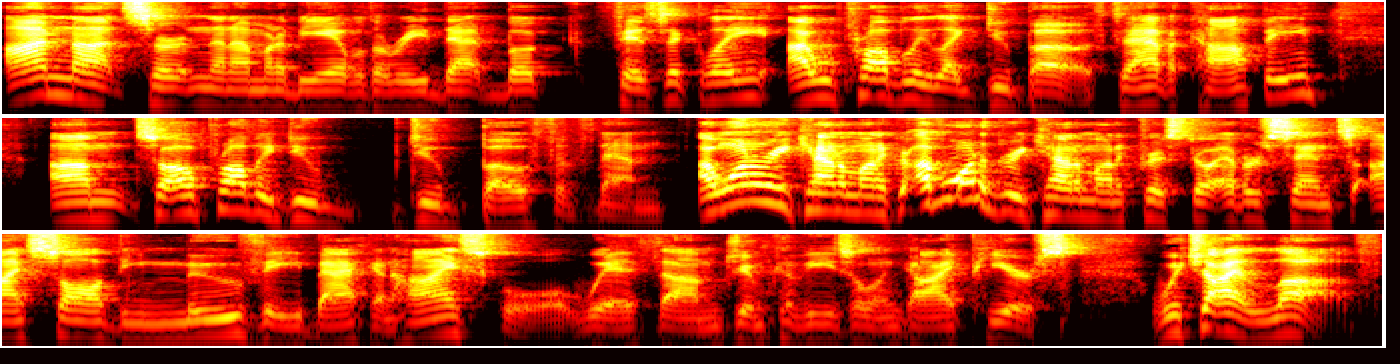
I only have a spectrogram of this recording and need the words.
I'm not certain that I'm going to be able to read that book physically. I will probably like do both because I have a copy. Um, so I'll probably do do both of them. I want to read Count of Monte. Cristo. I've wanted to read Count of Monte Cristo ever since I saw the movie back in high school with um, Jim Caviezel and Guy Pearce, which I love.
